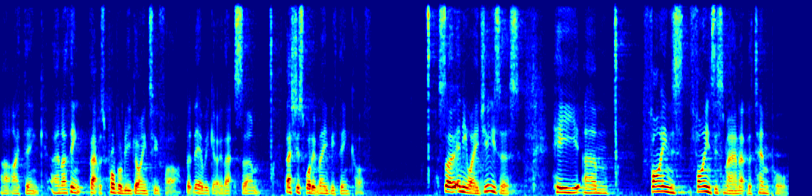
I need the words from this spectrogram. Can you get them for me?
uh, I think. And I think that was probably going too far. But there we go, that's, um, that's just what it made me think of. So, anyway, Jesus, he finds, finds this man at the temple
